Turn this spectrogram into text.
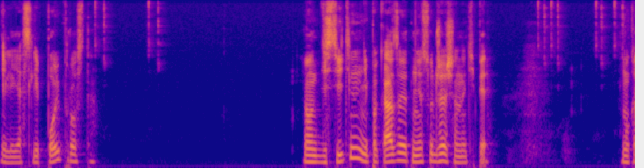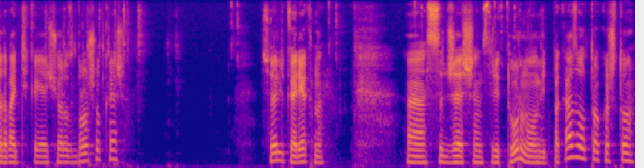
Или я слепой просто? Он действительно не показывает мне suggestion теперь. Ну-ка, давайте-ка я еще раз брошу кэш. Все ли корректно? Uh, suggestions return, он ведь показывал только что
